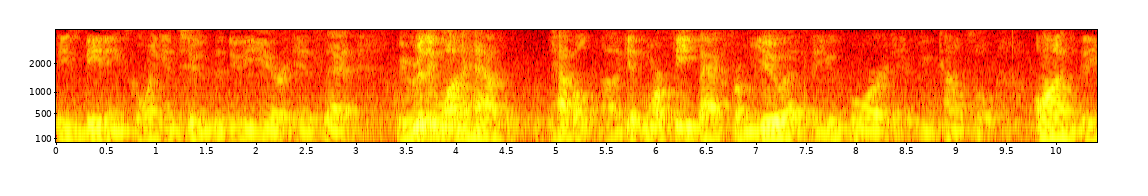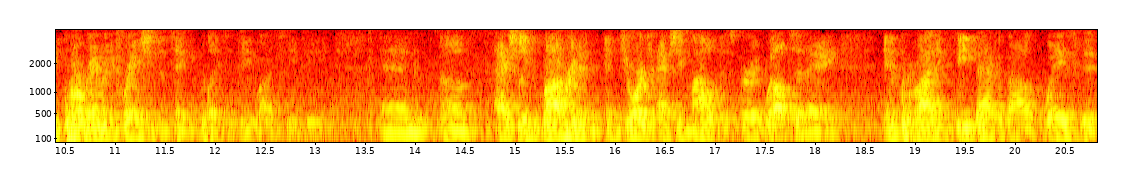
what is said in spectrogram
these meetings going into the new year is that we really want to have, have, a, uh, get more feedback from you as the youth board and youth council on the program integration that's taking place at DYCD. And um, actually, Robert and, and George actually modeled this very well today in providing feedback about ways that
